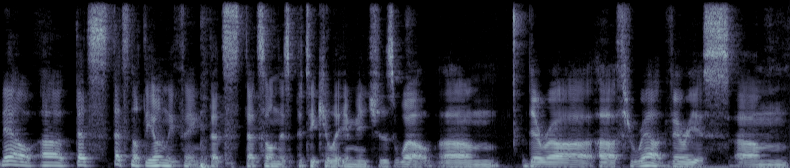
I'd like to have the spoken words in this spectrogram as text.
Now, uh, that's that's not the only thing that's that's on this particular image as well. Um, there are uh, throughout various um,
